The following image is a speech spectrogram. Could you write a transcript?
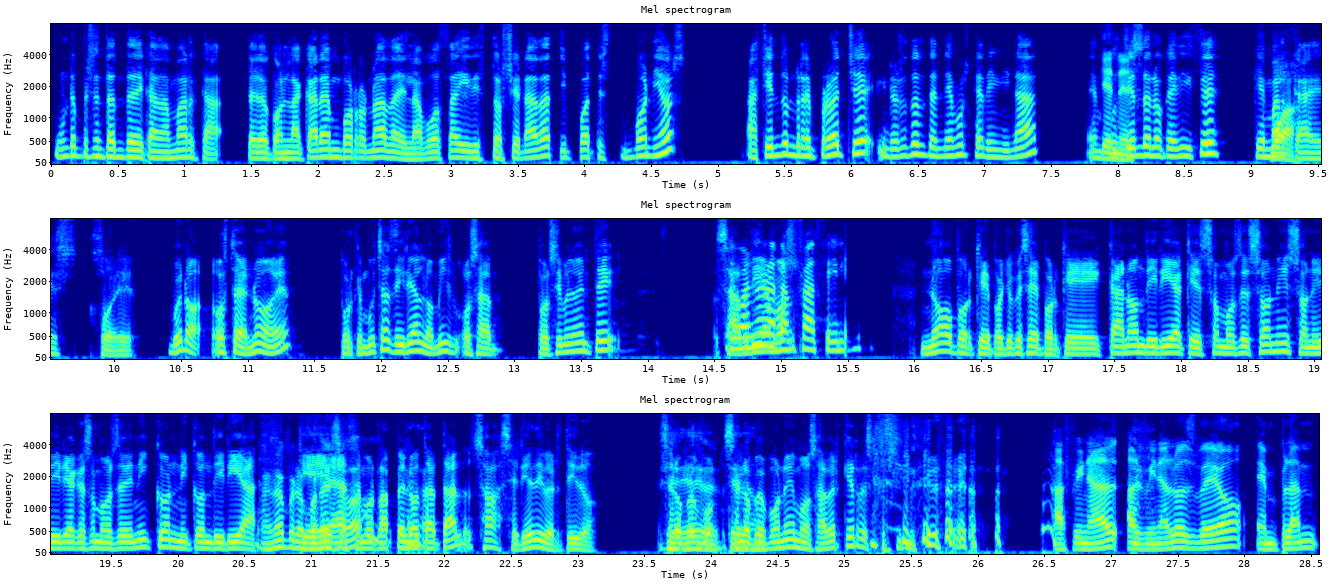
un representante de cada marca, pero con la cara emborronada y la voz ahí distorsionada, tipo a testimonios, haciendo un reproche y nosotros tendríamos que adivinar, en ¿Quién función es? de lo que dice, qué Buah. marca es. Joder. Bueno, ostras, no, ¿eh? Porque muchas dirían lo mismo. O sea, posiblemente Igual no era sabríamos... tan fácil. No, porque, pues yo qué sé, porque Canon diría que somos de Sony, Sony diría que somos de Nikon, Nikon diría Bueno, pero que por eso hacemos la pelota tal. O sea, sería divertido. Se lo, se proponemos, a ver qué responde. al final, al final os veo en plan,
